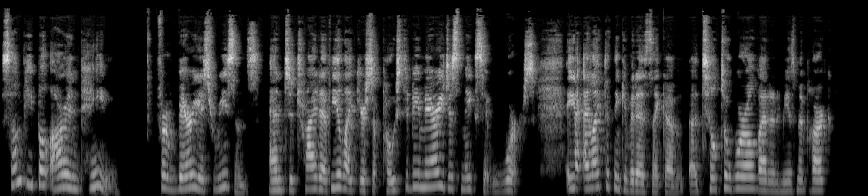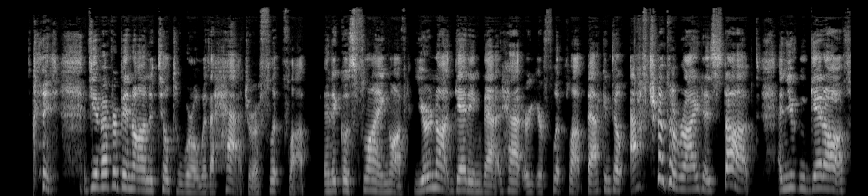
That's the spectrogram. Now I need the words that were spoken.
some people are in pain for various reasons. And to try to feel like you're supposed to be merry just makes it worse. I like to think of it as like a, a tilt-a-whirl at an amusement park. if you've ever been on a tilt-a-whirl with a hat or a flip-flop and it goes flying off, you're not getting that hat or your flip-flop back until after the ride has stopped and you can get off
